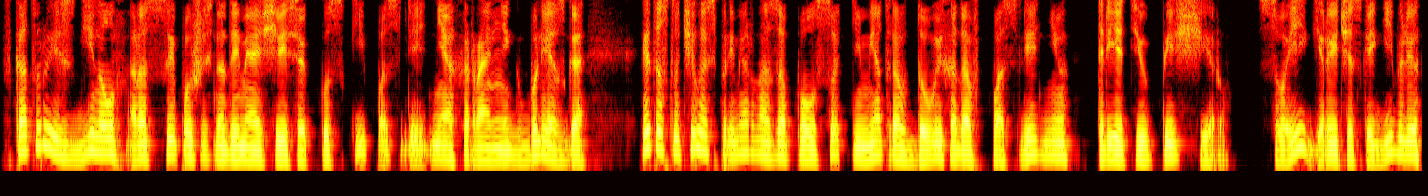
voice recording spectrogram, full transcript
в которой сгинул, рассыпавшись на дымящиеся куски, последний охранник Блезга. Это случилось примерно за полсотни метров до выхода в последнюю, третью пещеру. Своей героической гибелью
